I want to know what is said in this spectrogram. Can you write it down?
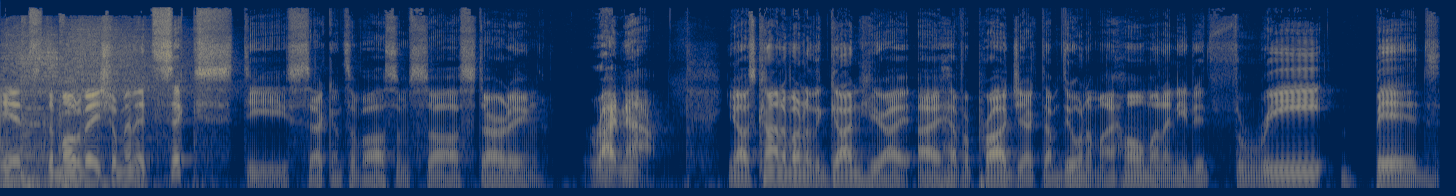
It's the Motivational Minute, 60 seconds of awesome sauce starting right now. You know, I was kind of under the gun here. I, I have a project I'm doing at my home, and I needed three bids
